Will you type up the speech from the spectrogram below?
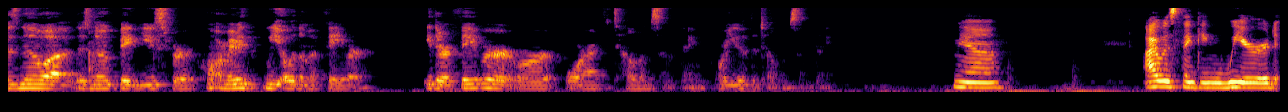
There's no uh there's no big use for or maybe we owe them a favor. Either a favor or or I have to tell them something. Or you have to tell them something. Yeah. I was thinking weird.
